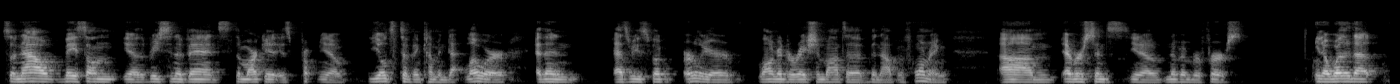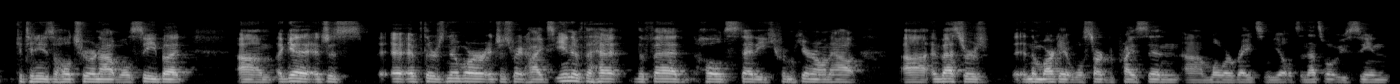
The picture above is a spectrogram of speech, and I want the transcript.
So now based on, you know, the recent events, the market is, you know, yields have been coming down lower. And then as we spoke earlier, longer duration bonds have been outperforming um, ever since, you know, November 1st. You know, whether that continues to hold true or not, we'll see. But um, again, it's just if there's no more interest rate hikes, even if the he- the Fed holds steady from here on out, uh, investors in the market will start to price in um, lower rates and yields, and that's what we've seen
